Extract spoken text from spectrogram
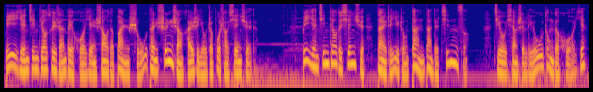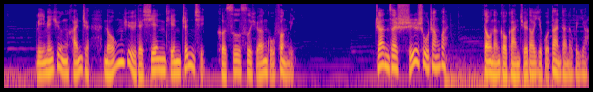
闭眼金雕虽然被火焰烧得半熟，但身上还是有着不少鲜血的。闭眼金雕的鲜血带着一种淡淡的金色，就像是流动的火焰。里面蕴含着浓郁的先天真气和丝丝远古凤力。站在十数丈外，都能够感觉到一股淡淡的威压。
